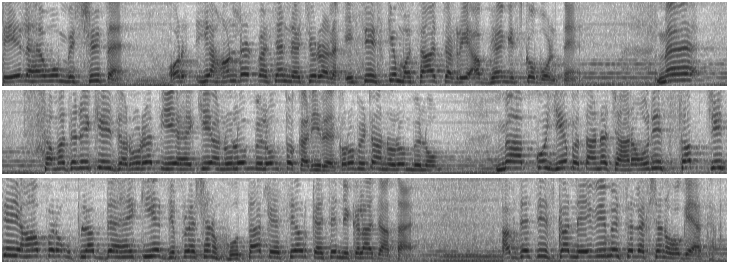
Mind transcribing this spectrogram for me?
तेल हैं वो मिश्रित हैं और ये 100 परसेंट नेचुरल है। इससे इसकी मसाज चल रही है। अभ्यंग इसको बोलते हैं। मैं समझने की ज़रूरत यह है कि अनुलोम विलोम तो कर ही रहे। करो बेटा अनुलोम विलोम। मैं आपको ये बताना चाह रहा हूँ, और ये सब चीज़ें यहाँ पर उपलब्ध हैं कि ये डिप्रेशन होता कैसे और कैसे निकला जाता है। अब जैसे इसका नेवी में सिलेक्शन हो गया था।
